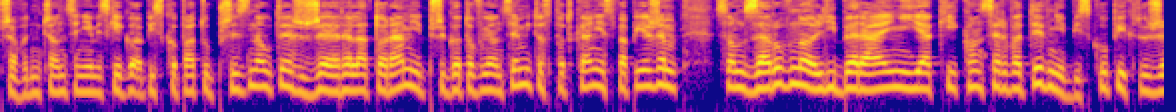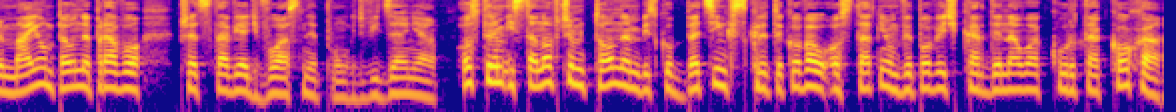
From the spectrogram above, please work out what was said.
Przewodniczący niemieckiego episkopatu przyznał też, że relatorami przygotowującymi to spotkanie z papieżem są zarówno liberalni, jak i konserwatywni biskupi, którzy mają pełne prawo przedstawiać własny punkt widzenia. Ostrym i stanowczym tonem biskup Betzing skrytykował ostatnią wypowiedź kardynała Kurta Kocha.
